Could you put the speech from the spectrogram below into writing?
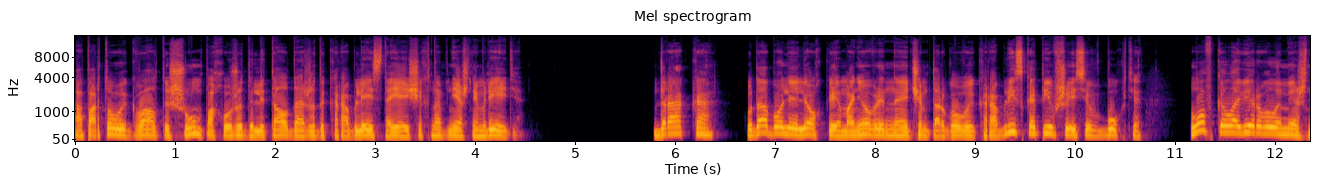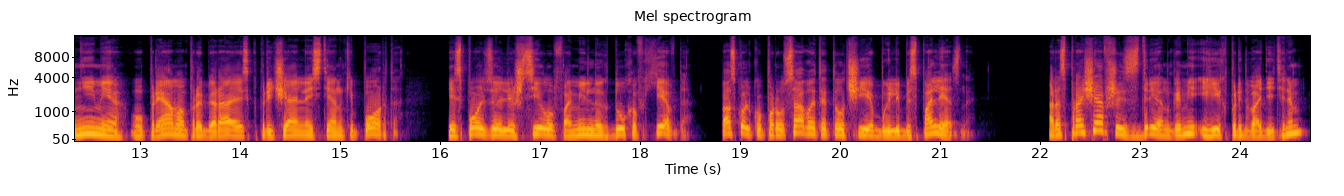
а портовый гвалт и шум, похоже, долетал даже до кораблей, стоящих на внешнем рейде. Дракка, куда более легкая и маневренная, чем торговые корабли, скопившиеся в бухте, ловко лавировала между ними, упрямо пробираясь к причальной стенке порта, используя лишь силу фамильных духов Хевда, поскольку паруса в этой толчье были бесполезны. Распрощавшись с дренгами и их предводителем,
